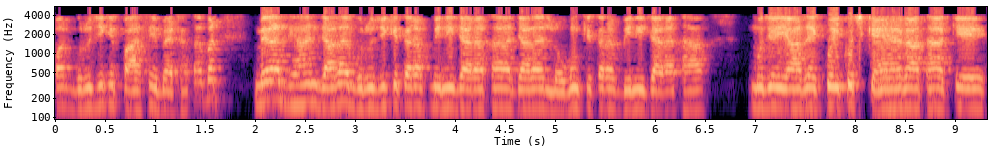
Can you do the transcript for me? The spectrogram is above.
और गुरुजी के पास ही बैठा था। बट मेरा ध्यान ज़्यादा गुरुजी की तरफ़ भी नहीं जा रहा था, ज़्यादा लोगों की तरफ़ भी नहीं जा रहा था। मुझे याद है कोई कुछ कह रहा था कि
